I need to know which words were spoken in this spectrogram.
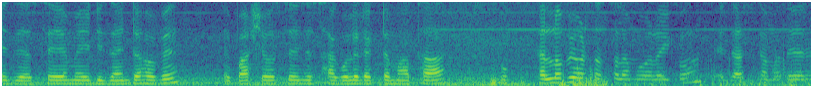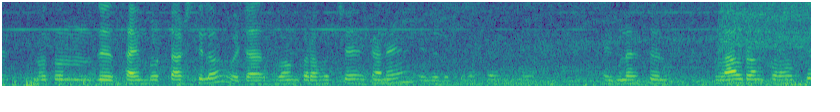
এই যে সেম এই ডিজাইনটা হবে। এই পাশে হচ্ছে যে ছাগলের একটা মাথা। হ্যালো ভিউয়ার্স আসসালামু আলাইকুম। এই যে আজকে আমাদের নতুন যে সাইনবোর্ডটা আসছিল, ওইটার রং করা হচ্ছে এখানে। এই যে দেখতে পাচ্ছেন, এগুলো হচ্ছে লাল রং করা হচ্ছে।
